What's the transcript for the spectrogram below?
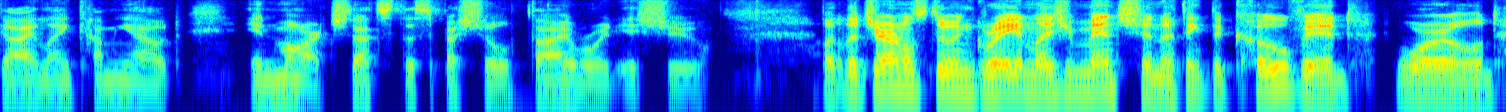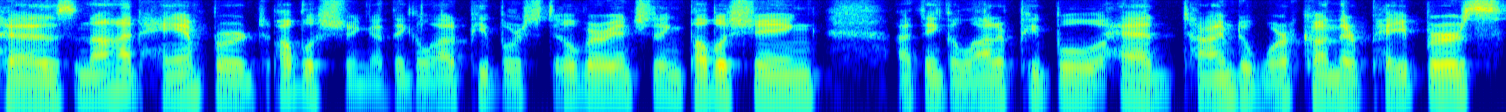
guideline coming out in March. That's the special thyroid issue. But the journal's doing great. And as you mentioned, I think the COVID world has not hampered publishing. I think a lot of people are still very interested in publishing. I think a lot of people had time to work on their papers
